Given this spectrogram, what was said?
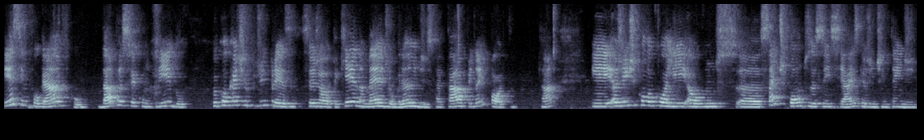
Esse infográfico dá para ser cumprido por qualquer tipo de empresa, seja ela pequena, média ou grande, startup, não importa, tá? E a gente colocou ali alguns uh, sete pontos essenciais que a gente entende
